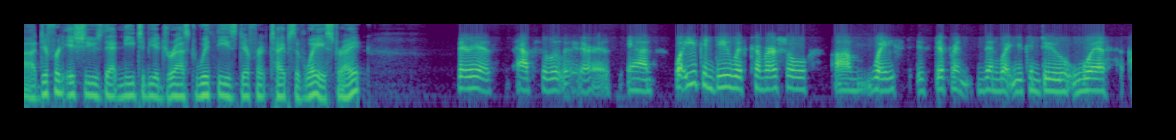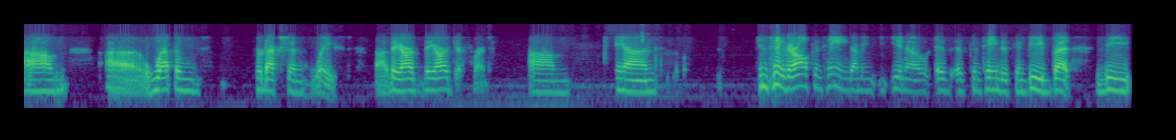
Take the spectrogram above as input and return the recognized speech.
uh, different issues that need to be addressed with these different types of waste, right? There is. Absolutely, there is. And what you can do with commercial um, waste is different than what you can do with um, uh, weapons production waste. Uh, they are they are different, um, and contain they're all contained. I mean you know as, as contained as can be but the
